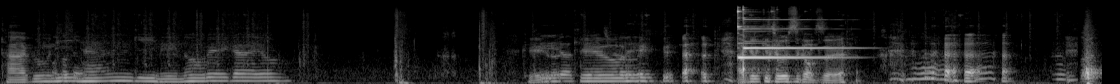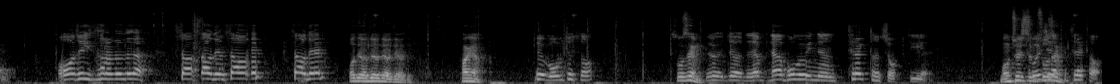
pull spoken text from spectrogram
타구니? 향기는 오래가요. 그렇게 그렇게 오래. 아 그렇게 좋을 수가 없어요. 어 저기 사람 난다. 싸 싸우댐 싸우댐 싸우댐. 어디 어디 어디 어디 어디. 방향. 저기 멈췄어. 쏘셈. 저, 저 내가, 내가 보고 있는 트랙터 쪽 뒤에. 멈춰 있으면 돌지 쏘셈. 앞에 트랙터.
